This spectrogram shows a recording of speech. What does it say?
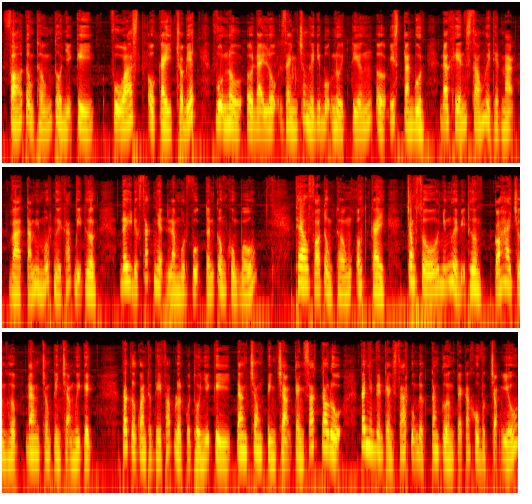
Phó Tổng thống Thổ Nhĩ Kỳ Fuat Okay cho biết vụ nổ ở đại lộ dành cho người đi bộ nổi tiếng ở Istanbul đã khiến 6 người thiệt mạng và 81 người khác bị thương. Đây được xác nhận là một vụ tấn công khủng bố. Theo Phó Tổng thống Otkay, trong số những người bị thương, có hai trường hợp đang trong tình trạng nguy kịch. Các cơ quan thực thi pháp luật của Thổ Nhĩ Kỳ đang trong tình trạng cảnh giác cao độ. Các nhân viên cảnh sát cũng được tăng cường tại các khu vực trọng yếu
